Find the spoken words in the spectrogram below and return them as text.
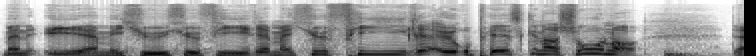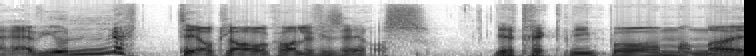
Men EM i 2024 med 24 europeiske nasjoner der er vi jo nødt til å klare å kvalifisere oss. Det er trekning på mandag?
